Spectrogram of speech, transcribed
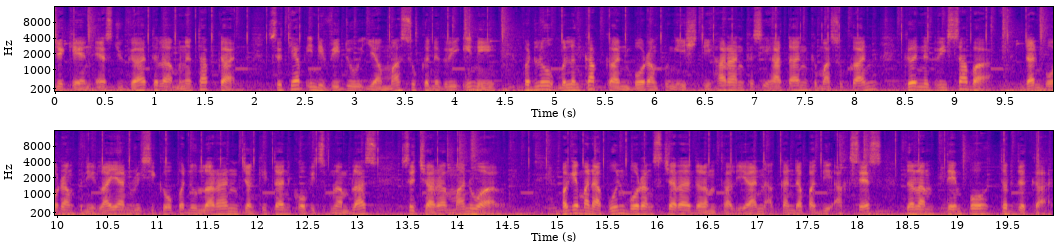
JKNS juga telah menetapkan setiap individu yang masuk ke negeri ini perlu melengkapkan borang pengisytiharan kesihatan kemasukan ke negeri Sabah dan borang penilaian risiko penularan jangkitan COVID-19 secara manual. Bagaimanapun, borang secara dalam talian akan dapat diakses dalam tempoh terdekat.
